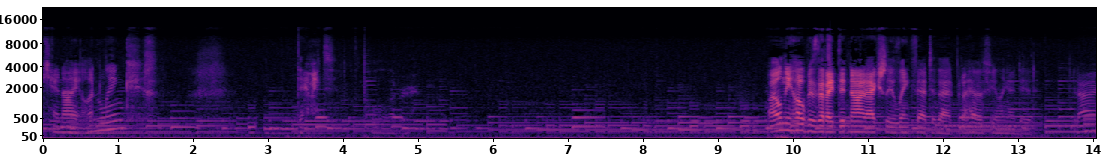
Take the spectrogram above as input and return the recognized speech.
Can I unlink? Damn it. Pull the lever. My only hope is that I did not actually link that to that, but I have a feeling I did. Did I?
